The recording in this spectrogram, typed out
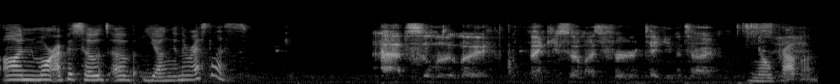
on more episodes of Young and the Restless. Absolutely. Thank you so much for taking the time. No problem.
